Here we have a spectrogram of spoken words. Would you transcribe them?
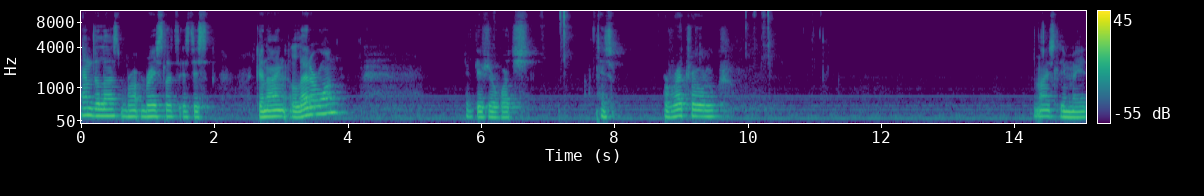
And the last bracelet is this Ganine leather one. It gives your watch its retro look. Nicely made.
